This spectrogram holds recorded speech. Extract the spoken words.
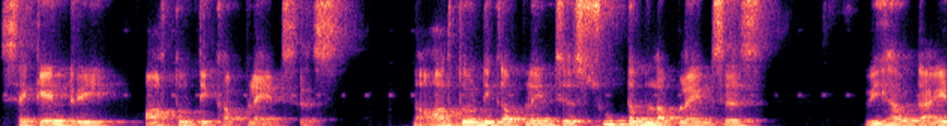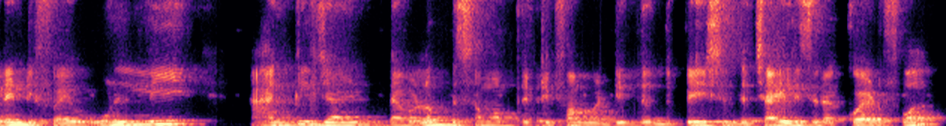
secondary orthotic appliances. The orthotic appliances, suitable appliances, we have to identify only ankle joint developed some of the deformity, then the patient, the child is required for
